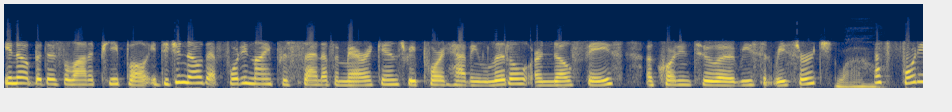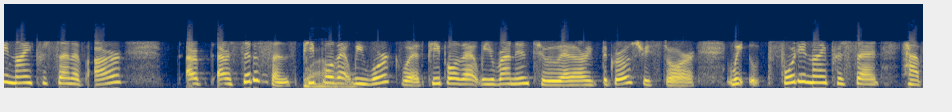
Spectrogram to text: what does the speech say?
you know, but there's a lot of people. Did you know that 49% of Americans report having little or no faith, according to a recent research? Wow, that's 49% of our our, our citizens, people wow. that we work with, people that we run into at our, the grocery store. We 49% have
